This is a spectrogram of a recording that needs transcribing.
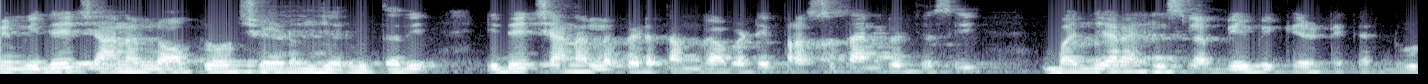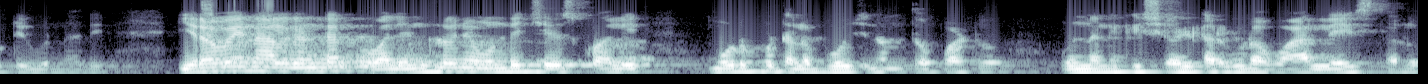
మేము ఇదే ఛానల్లో అప్లోడ్ చేయడం జరుగుతుంది. ఇదే ఛానల్లో పెడతాం కాబట్టి ప్రస్తుతానికి వచ్చేసి బంజారా హిల్స్లో బేబీ కేర్ టేకర్ డ్యూటీ ఉన్నది. ఇరవై నాలుగు గంటలు వాళ్ళ ఇంట్లోనే ఉండి చేసుకోవాలి. మూడు పూటల భోజనంతో పాటు ఉండడానికి షెల్టర్ కూడా వాళ్ళే ఇస్తారు.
